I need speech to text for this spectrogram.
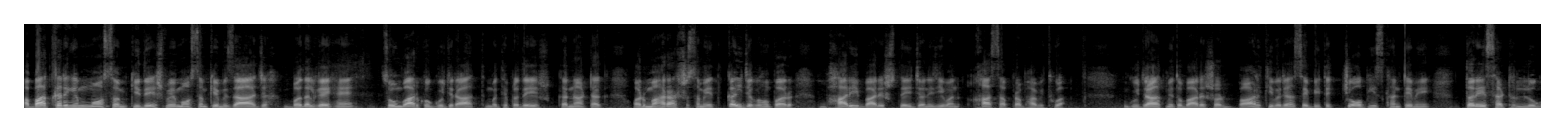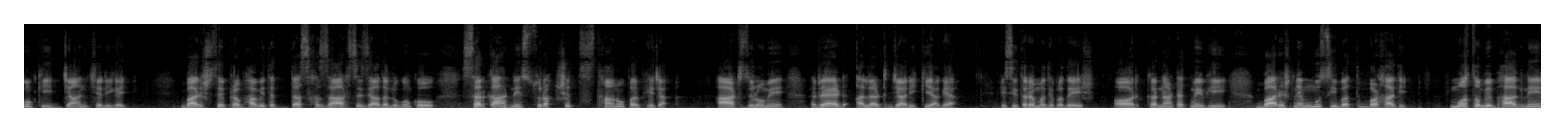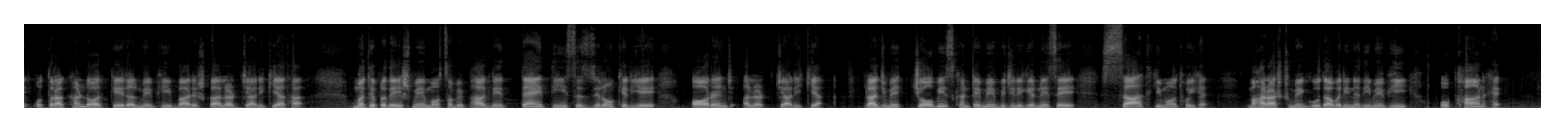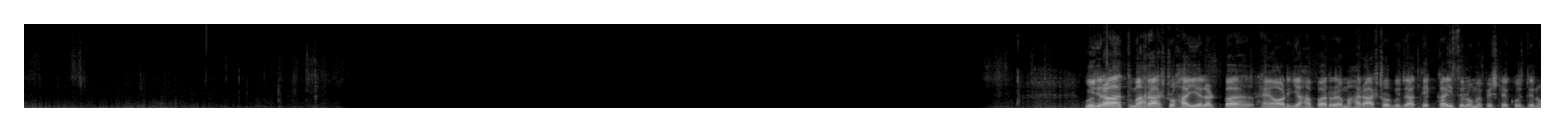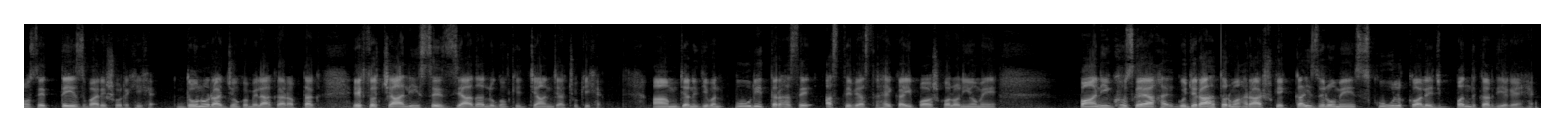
अब बात करेंगे मौसम की। देश में मौसम के मिजाज बदल गए हैं। सोमवार को गुजरात, मध्य प्रदेश, कर्नाटक और महाराष्ट्र समेत कई जगहों पर भारी बारिश से जनजीवन खासा प्रभावित हुआ। गुजरात में तो बारिश और बाढ़ की वजह से बीते 24 घंटे में तिरसठ लोगों की जान चली गई। बारिश से प्रभावित दस हज़ार से ज़्यादा लोगों को सरकार ने सुरक्षित स्थानों पर भेजा। आठ जिलों में रेड अलर्ट जारी किया गया। इसी तरह मध्य प्रदेश और कर्नाटक में भी बारिश ने मुसीबत बढ़ा दी। मौसम विभाग ने उत्तराखंड और केरल में भी बारिश का अलर्ट जारी किया था। मध्य प्रदेश में मौसम विभाग ने 33 जिलों के लिए ऑरेंज अलर्ट जारी किया। राज्य में 24 घंटे में बिजली गिरने से सात की मौत हुई है। महाराष्ट्र में गोदावरी नदी में भी उफान है। गुजरात, महाराष्ट्र हाई अलर्ट पर हैं और यहाँ पर महाराष्ट्र और गुजरात के कई जिलों में पिछले कुछ दिनों से तेज बारिश हो रही है। दोनों राज्यों को मिलाकर अब तक 140 से ज़्यादा लोगों की जान जा चुकी है। आम जनजीवन पूरी तरह से अस्त व्यस्त है। कई पौष कॉलोनियों में पानी घुस गया है। गुजरात और महाराष्ट्र के कई जिलों में स्कूल कॉलेज बंद कर दिए गए हैं।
